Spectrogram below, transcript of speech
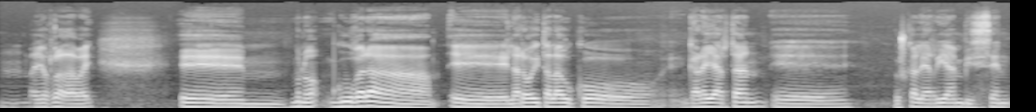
Mm, bai, horra da, bai. E, bueno, gu gara e, laro lauko garai hartan e, Euskal Herrian bizizen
